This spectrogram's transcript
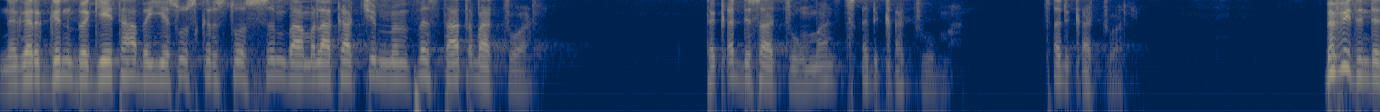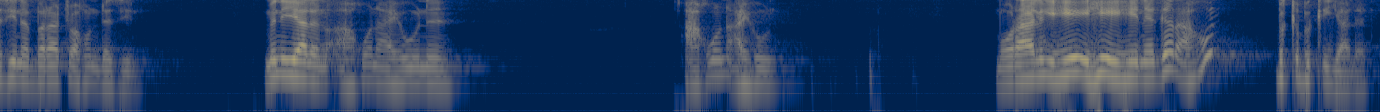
ነገር ግን በጌታ በኢየሱስ ክርስቶስ ስም በአምላካችን መንፈስ ታጥባችኋል፣ ተቀድሳችሁማል፣ ጸድቃችሁማል ጸድቃችኋል። በፊት እንደዚህ ነበራችሁ፣ አሁን እንደዚህ ነው። ምን እያለ ነው? አሁን አይሁን፣ አሁን አይሁን። ሞራሊ ይሄ ይሄ ይሄ ነገር አሁን ብቅ ብቅ እያለ ነው።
